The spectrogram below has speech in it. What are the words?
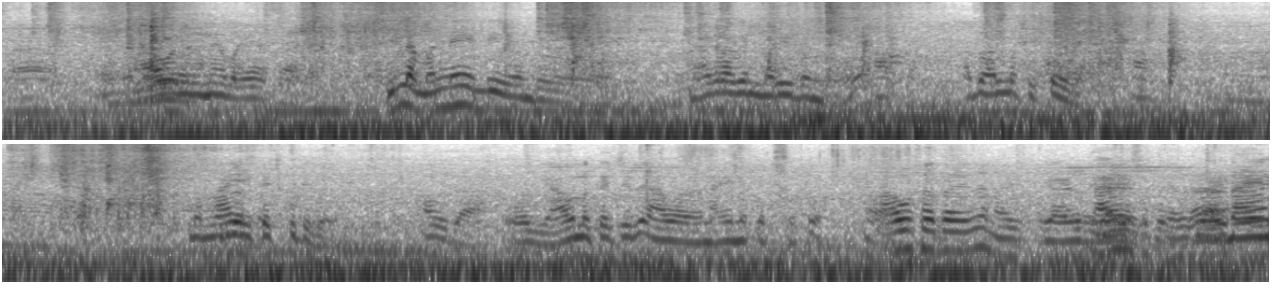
ಸರ್ ಭಯ ಸರ್ ಇಲ್ಲ ಮೊನ್ನೆ ಇಲ್ಲಿ ಒಂದು ನಾಗರಾಜನ ಮರಿ ಬಂದು ಅದು ಆಲ್ಮೋಸ್ಟ್ ಇಷ್ಟ ಇದೆ. ನಮ್ಮ ನಾಯಿ ಕಚ್ಬಿಟ್ಟಿದೆ ಹೌದಾ? ಹೋಗಿ ಯಾವನ್ನ ಕಚ್ಚಿದೆ ಆ ನಾಯಿನ ಕಚ್ಬಿಟ್ಟು ಔಷಧ ಇದೆ ನಾಯಿ. ಎರಡು ನಾಯಿ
